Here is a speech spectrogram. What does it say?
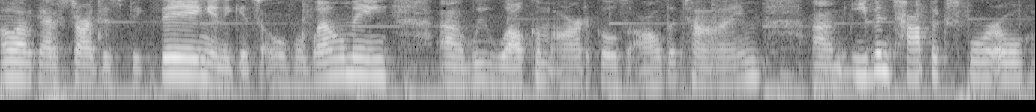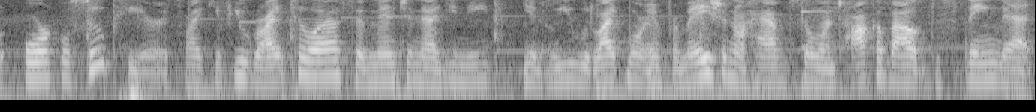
oh, I've got to start this big thing, and it gets overwhelming. Uh, we welcome articles all the time, um, even topics for or- Oracle Soup here. It's like if you write to us and mention that you need, you know, you would like more information or have someone talk about this thing that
